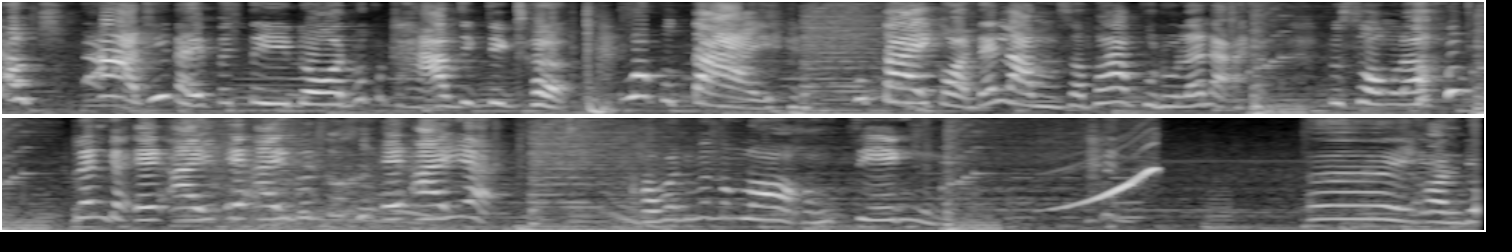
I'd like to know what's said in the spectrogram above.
จะเอาขี้หน้าที่ไหนไปตีโดนว่ากูถามจริง ๆ เถอะว่ากูตาย กูตายก่อนได้ลำสภาพกูดูแล้วน่ะ ดูทรงแล้ว เล่นกับ AI AI มันก็คือ AI อะ ของมันมันต้องรอของจริง เอ้ย อ่อนโย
